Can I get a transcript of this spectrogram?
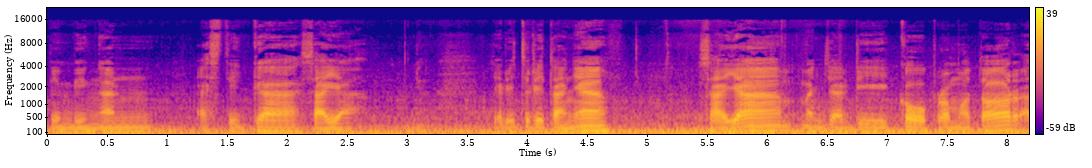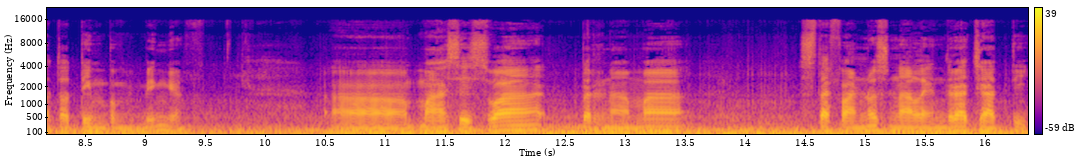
bimbingan S3 saya. Jadi ceritanya saya menjadi co-promotor atau tim pembimbing ya. Uh, mahasiswa bernama Stefanus Nalendra Jati.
